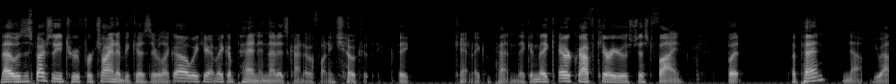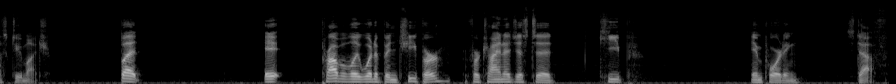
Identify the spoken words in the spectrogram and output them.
That was especially true for China because they were like, "Oh, we can't make a pen," and that is kind of a funny joke that they, they can't make a pen. They can make aircraft carriers just fine, but a pen? No, you ask too much. But it probably would have been cheaper for China just to keep importing stuff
